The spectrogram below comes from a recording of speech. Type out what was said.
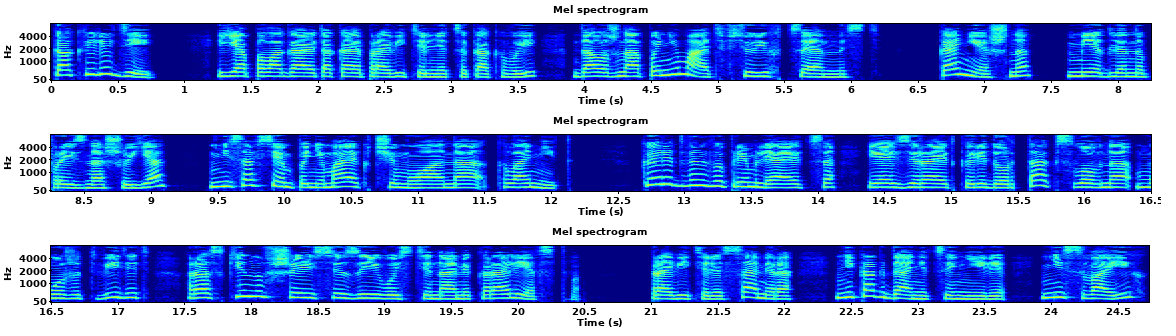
«Как и людей. Я полагаю, такая правительница, как вы, должна понимать всю их ценность». «Конечно», — медленно произношу я, не совсем понимая, к чему она клонит. Кэрридвин выпрямляется и озирает коридор так, словно может видеть раскинувшееся за его стенами королевство. Правители Саммера никогда не ценили ни своих,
